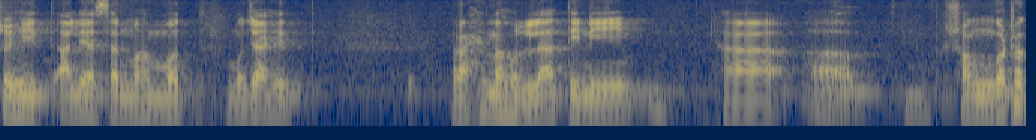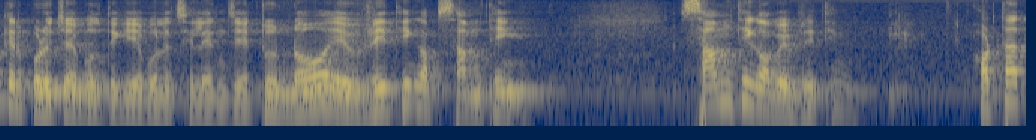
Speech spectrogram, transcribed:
শহীদ আলী হাসান মোহাম্মদ মুজাহিদ রাহিমাহুল্লাহ, তিনি সংগঠকের পরিচয় বলতে গিয়ে বলেছিলেন যে to know everything of something something of everything অর্থাৎ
